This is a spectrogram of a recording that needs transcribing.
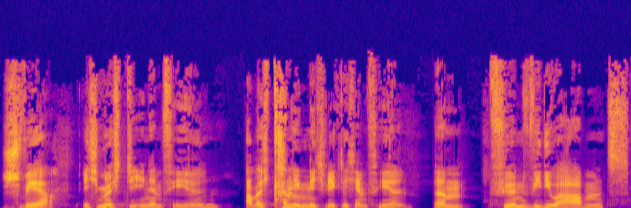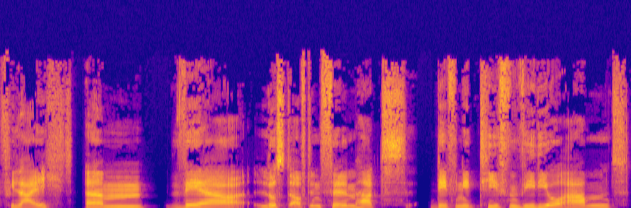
Schwer. Ich möchte ihn empfehlen, aber ich kann ihn nicht wirklich empfehlen. Ähm, für einen Videoabend vielleicht. Ähm, wer Lust auf den Film hat, definitiv ein Videoabend.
